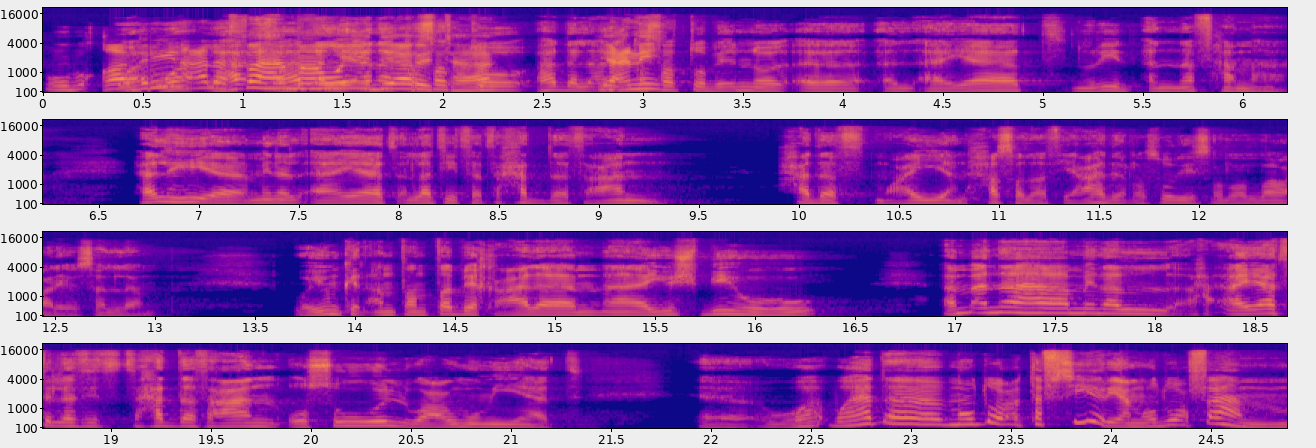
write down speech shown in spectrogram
وقادرين على فهمها وادارتها هذا اللي يعني أنا قصدته بأنه آه، الآيات نريد أن نفهمها. هل هي من الآيات التي تتحدث عن حدث معين حصل في عهد الرسول صلى الله عليه وسلم ويمكن أن تنطبق على ما يشبهه أم أنها من الآيات التي تتحدث اصول أصول وعموميات؟ آه، وهذا موضوع تفسير يعني موضوع فهم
